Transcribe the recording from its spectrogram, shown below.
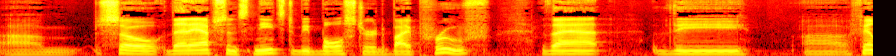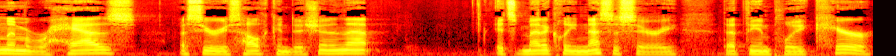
Um, so that absence needs to be bolstered by proof that the uh, family member has a serious health condition and that it's medically necessary that the employee care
